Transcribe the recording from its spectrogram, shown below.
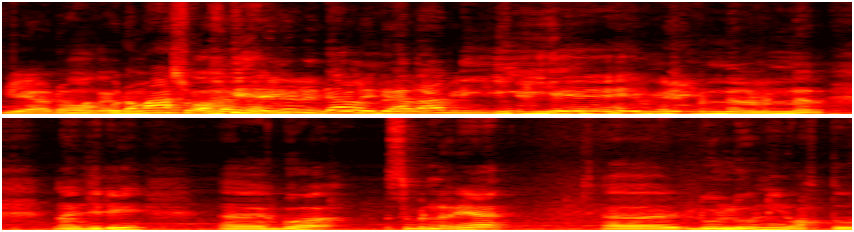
Iya udah Oh, udah boleh. masuk Oh udah iya ini di Udah dalam tadi. ini. Iya bener bener. Nah jadi gue sebenarnya eh, dulu nih waktu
